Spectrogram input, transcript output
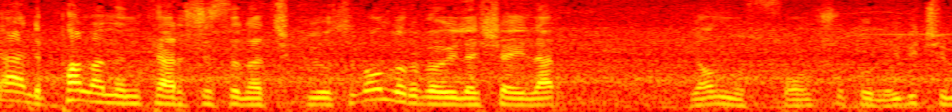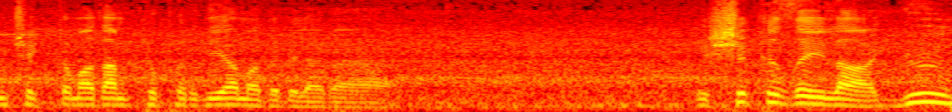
Yani Pala'nın karşısına çıkıyorsun. Olur böyle şeyler. Yalnız son şutu ne biçim çektim adam kıpırdayamadı bile be. Işık hızıyla gün.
